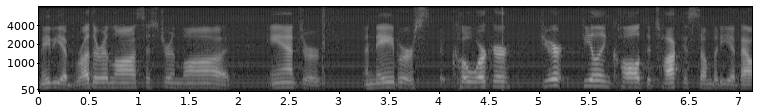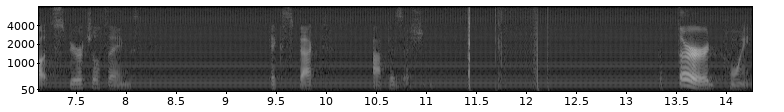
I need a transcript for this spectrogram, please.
maybe a brother in law, sister in law, aunt, or a neighbor, or a coworker, if you're feeling called to talk to somebody about spiritual things, expect opposition. The third point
